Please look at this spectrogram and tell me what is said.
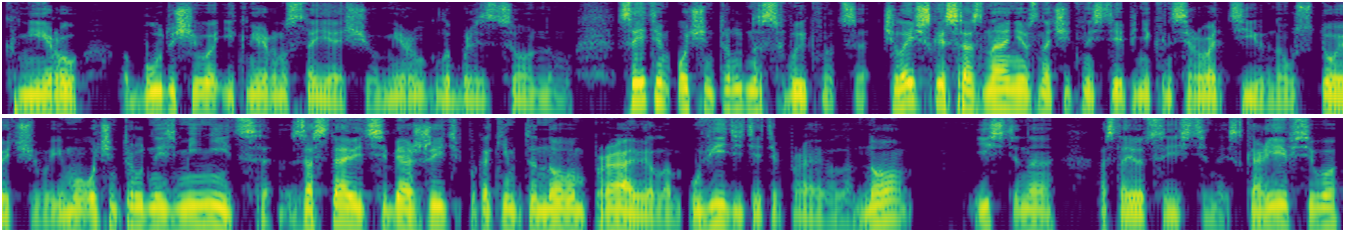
к миру будущего и к миру настоящего, миру глобализационному. С этим очень трудно свыкнуться. Человеческое сознание в значительной степени консервативно, устойчиво. Ему очень трудно измениться, заставить себя жить по каким-то новым правилам, увидеть эти правила. Но истина остается истиной. Скорее всего,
